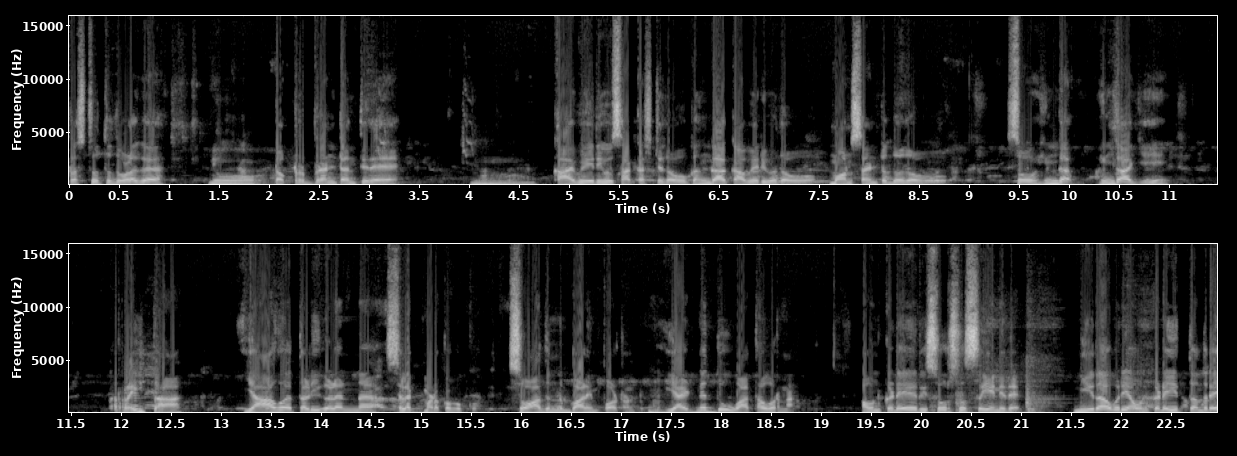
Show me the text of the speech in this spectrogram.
ಪ್ರಸ್ತುತದೊಳಗೆ ನೀವು ಡಾಕ್ಟರ್ ಬ್ರಂಟ್ ಅಂತಿದೆ. ಕಾವೇರಿಯು ಸಾಕಷ್ಟು ಇದಾವೆ, ಗಂಗಾ ಕಾವೇರಿ ಅದಾವು ಮಾನ್ಸಂಟದ್ದು ಅದಾವು ಸೊ ಹಿಂಗ, ಹಿಂಗಾಗಿ ರೈತ ಯಾವ ತಳಿಗಳನ್ನು ಸೆಲೆಕ್ಟ್ ಮಾಡ್ಕೋಬೇಕು? ಸೊ ಅದನ್ನು ಭಾಳ ಇಂಪಾರ್ಟೆಂಟ್ ಎರಡನೇದ್ದು ವಾತಾವರಣ. ಅವನ ಕಡೆ ರಿಸೋರ್ಸಸ್ ಏನಿದೆ? ನೀರಾವರಿ ಅವನ ಕಡೆ ಇತ್ತಂದ್ರೆ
